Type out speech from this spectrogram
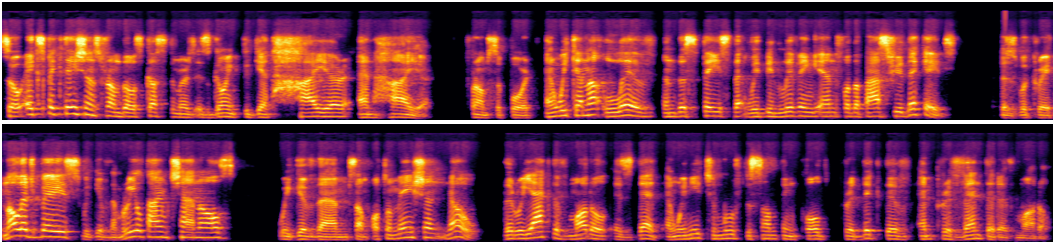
So expectations from those customers is going to get higher and higher from support. And we cannot live in the space that we've been living in for the past few decades. As we create knowledge base, we give them real-time channels, we give them some automation. No, the reactive model is dead, and we need to move to something called predictive and preventative model.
